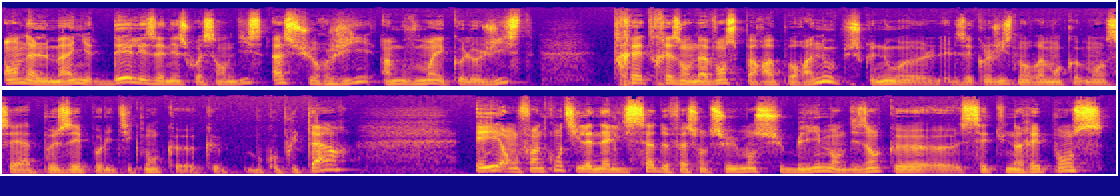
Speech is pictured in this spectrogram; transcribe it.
en Allemagne, dès les années 70, a surgi un mouvement écologiste très très en avance par rapport à nous, puisque nous, euh, les écologistes, n'ont vraiment commencé à peser politiquement que, que, beaucoup plus tard. Et en fin de compte, il analyse ça de façon absolument sublime en disant que euh, c'est une réponse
